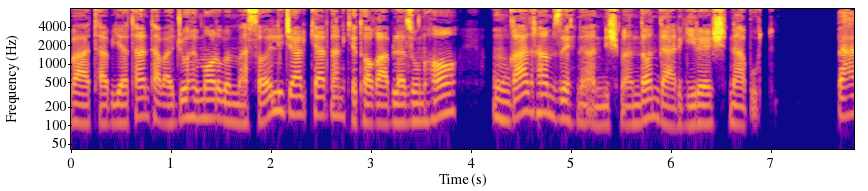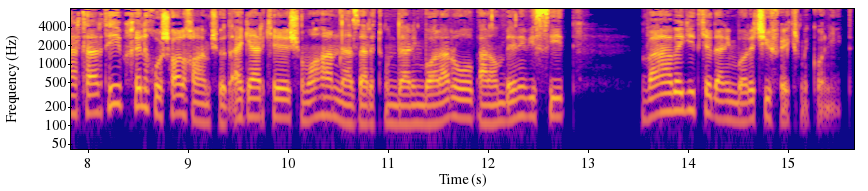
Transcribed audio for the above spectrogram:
و طبیعتا توجه ما رو به مسائلی جلب کردن که تا قبل از اونها اونقدر هم ذهن اندیشمندان درگیرش نبود. به هر ترتیب خیلی خوشحال خواهم شد اگر که شما هم نظرتون در این باره رو برام بنویسید و بگید که در این باره چی فکر می‌کنید.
